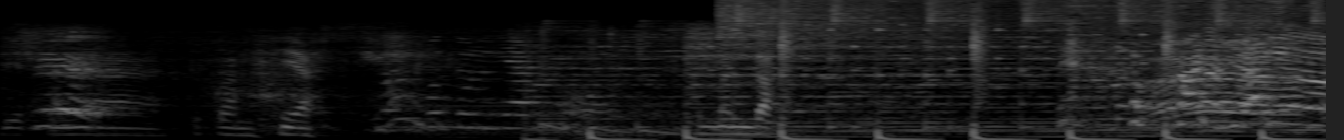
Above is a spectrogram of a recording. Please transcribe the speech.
punya tukang hias. Saya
